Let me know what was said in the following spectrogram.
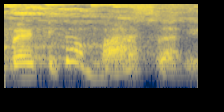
Roberto massa.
